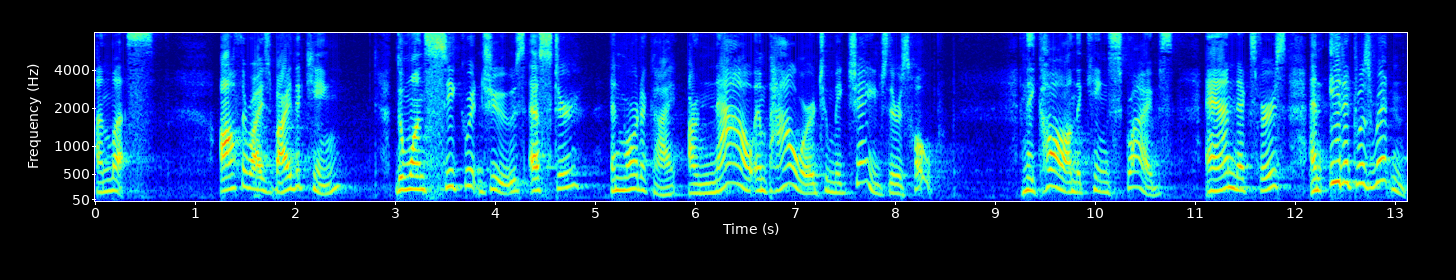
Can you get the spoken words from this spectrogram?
Unless, authorized by the king, the once secret Jews, Esther and Mordecai, are now empowered to make change. There is hope. And they call on the king's scribes. And, next verse, an edict was written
